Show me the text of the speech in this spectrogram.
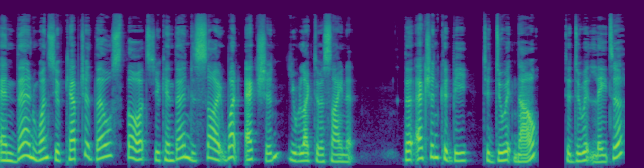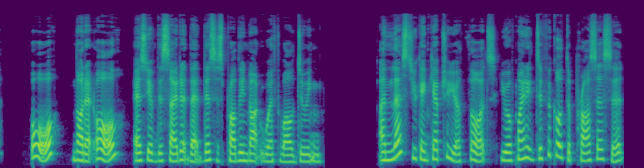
And then once you've captured those thoughts, you can then decide what action you would like to assign it. The action could be to do it now, to do it later, or not at all, as you have decided that this is probably not worthwhile doing. Unless you can capture your thoughts, you will find it difficult to process it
